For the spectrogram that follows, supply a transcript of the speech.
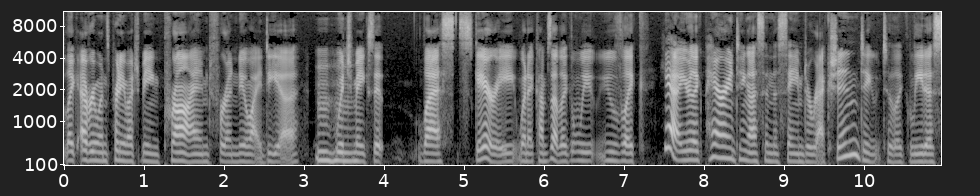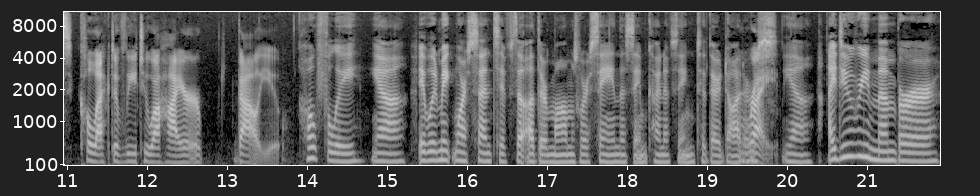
like everyone's pretty much being primed for a new idea mm-hmm. which makes it less scary when it comes up. Like we you've like yeah, you're like parenting us in the same direction to to like lead us collectively to a higher value. Hopefully, yeah. It would make more sense if the other moms were saying the same kind of thing to their daughters. Right. Yeah. I do remember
